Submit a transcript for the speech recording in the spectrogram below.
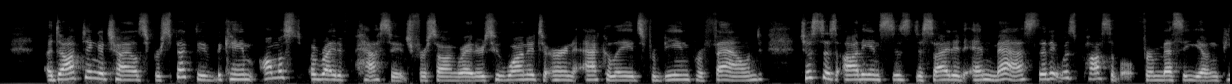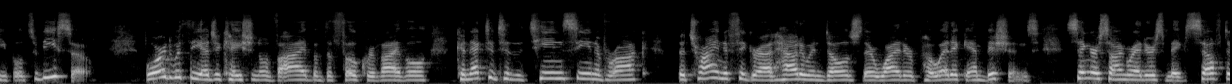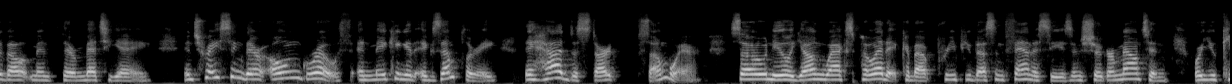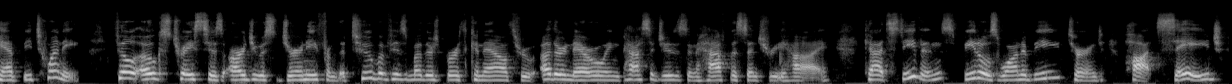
Adopting a child's perspective became almost a rite of passage for songwriters who wanted to earn accolades for being profound, just as audiences decided en masse that it was possible for messy young people to be so. Bored with the educational vibe of the folk revival, connected to the teen scene of rock, but trying to figure out how to indulge their wider poetic ambitions, singer songwriters make self development their métier. In tracing their own growth and making it exemplary, they had to start somewhere. So Neil Young waxed poetic about prepubescent fantasies in Sugar Mountain, where you can't be 20. Phil Ochs traced his arduous journey from the tube of his mother's birth canal through other narrowing passages in half a century high. Cat Stevens, Beatles wannabe turned hot sage,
